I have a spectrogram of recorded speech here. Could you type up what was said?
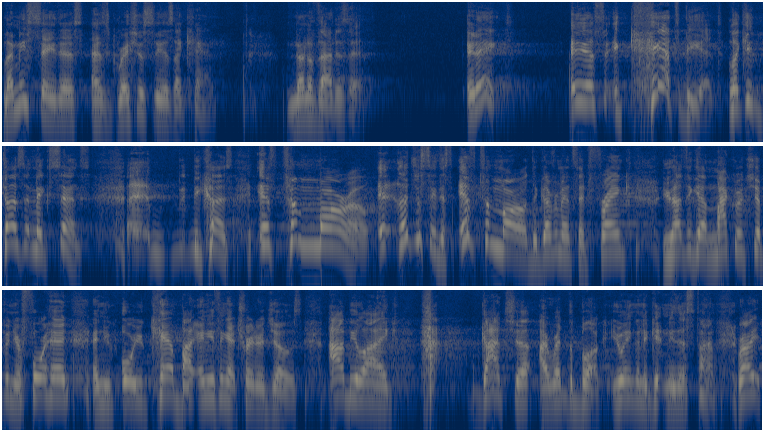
Let me say this as graciously as I can. None of that is it. It ain't. It, is, it can't be it. Like, it doesn't make sense. Uh, because if tomorrow, let's just say this if tomorrow the government said, Frank, you have to get a microchip in your forehead and you, or you can't buy anything at Trader Joe's, I'd be like, gotcha, I read the book. You ain't gonna get me this time, right?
